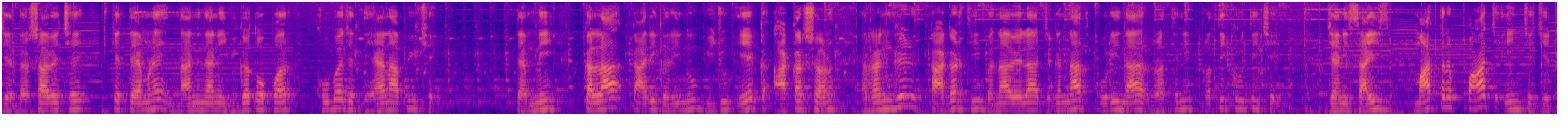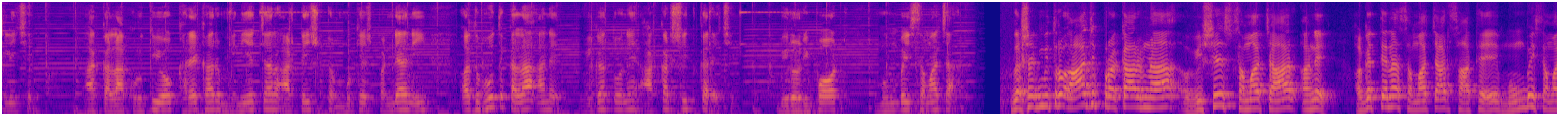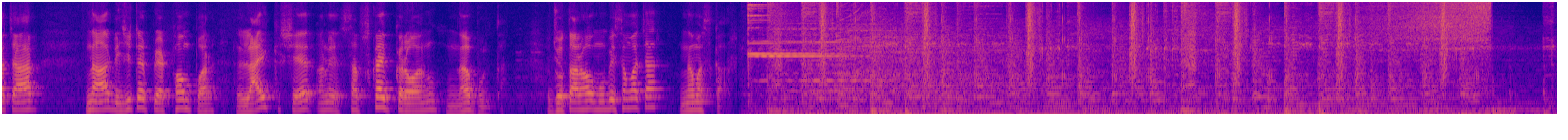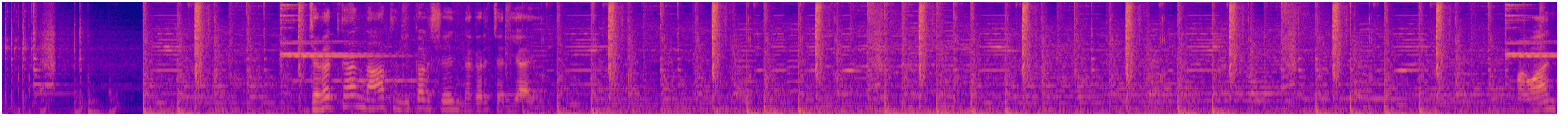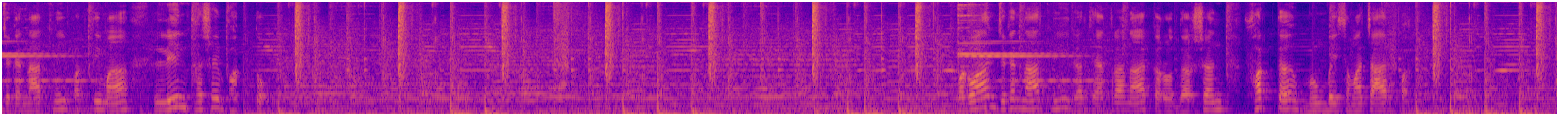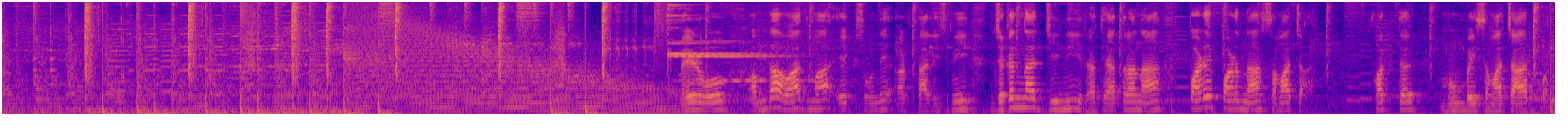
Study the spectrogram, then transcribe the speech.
જે દર્શાવે છે કે તેમણે નાની નાની વિગતો પર ખૂબ જ ધ્યાન આપ્યું છે. તેમની કલા કારીગરીનું બીજું એક આકર્ષણ રંગીન કાગળથી બનાવેલા જગન્નાથપુરીના રથની પ્રતિકૃતિ છે, જેની સાઇઝ માત્ર પાંચ ઇંચ જેટલી છે. આ કલાકૃતિઓ ખરેખર મિનિએચર આર્ટિસ્ટ મુકેશ પંડ્યાની અદ્ભુત કલા અને વિગતોને આકર્ષિત કરે છે. બ્યુરો રિપોર્ટ, મુંબઈ સમાચાર. દર્શક મિત્રો આ જ પ્રકારના વિશેષ સમાચાર અને અગત્યના સમાચાર સાથે મુંબઈ સમાચારના ડિજિટલ પ્લેટફોર્મ પર લાઇક, શેર અને સબસ્ક્રાઇબ કરવાનું ન ભૂલતા. જોતા રહો મુંબઈ સમાચાર. નમસ્કાર. જગતના નીકળશે નગરચર્યાએ. ભગવાન જગન્નાથની ભક્તિમાં લીન થશે ભક્તો. ભગવાન જગન્નાથની રથયાત્રાના કરો દર્શન, ફક્ત મુંબઈ સમાચાર પર. અમદાવાદમાં એકસો ને અડતાલીસમી જગન્નાથજીની રથયાત્રાના પળે પળના સમાચાર. ફક્ત મુંબઈ સમાચાર પર.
